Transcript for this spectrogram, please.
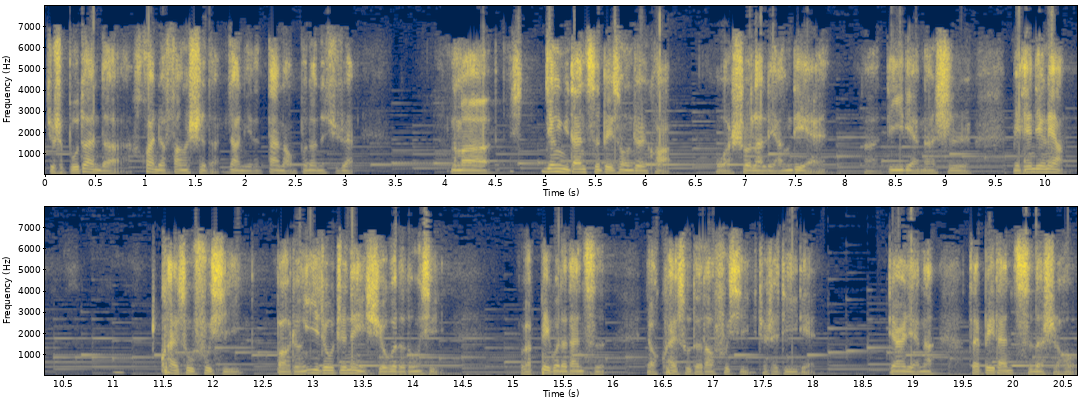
就是不断的换着方式的让你的大脑不断的去转。那么英语单词背诵这一块，我说了两点啊。第一点呢是每天定量，快速复习，保证一周之内学过的东西，呃背过的单词要快速得到复习，这是第一点。第二点呢，在背单词的时候，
